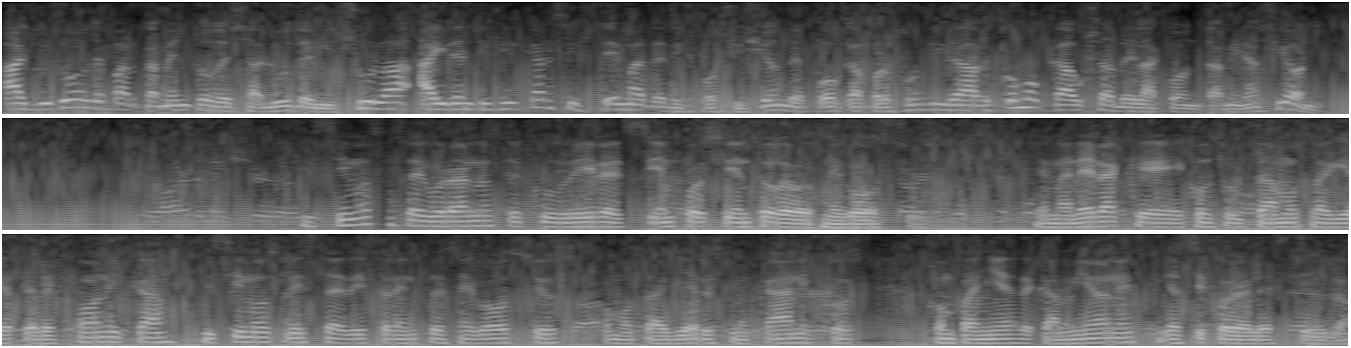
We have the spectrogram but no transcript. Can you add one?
ayudó al Departamento de Salud de Missoula a identificar sistemas de disposición de poca profundidad como causa de la contaminación. Quisimos asegurarnos de cubrir el 100% de los negocios, de manera que consultamos la guía telefónica, hicimos lista de diferentes negocios como talleres mecánicos, compañías de camiones y así por el estilo.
